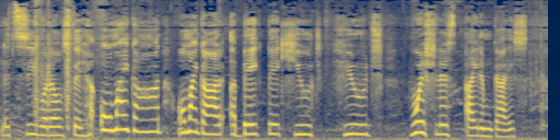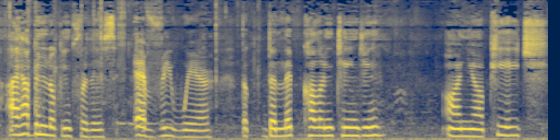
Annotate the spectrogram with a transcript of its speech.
Let's see what else they have oh my god oh my god a big big huge huge wish list item guys. I have been looking for this everywhere. The the lip coloring changing on your ph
